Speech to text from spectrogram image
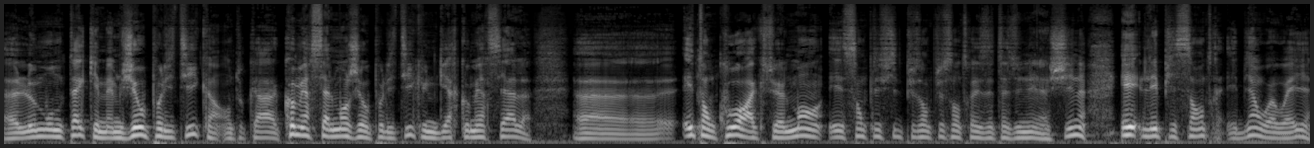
euh, le monde tech et même géopolitique, hein, en tout cas commercialement géopolitique. Une guerre commerciale euh, est en cours actuellement et s'amplifie de plus en plus entre les États-Unis et la Chine. Et l'épicentre est bien Huawei.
